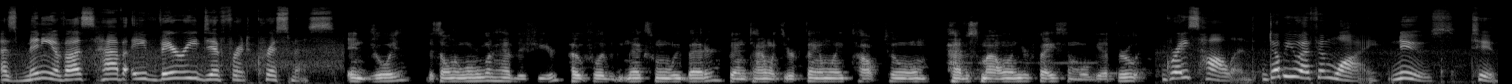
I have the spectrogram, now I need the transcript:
as many of us have a very different Christmas. Enjoy it. It's the only one we're going to have this year. Hopefully, the next one will be better. Spend time with your family, talk to them, have a smile on your face, and we'll get through it. Grace Holland, WFMY News 2.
